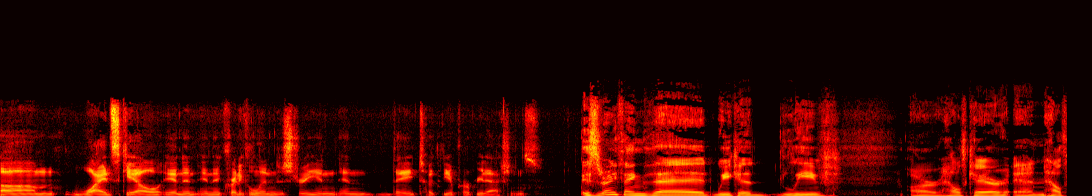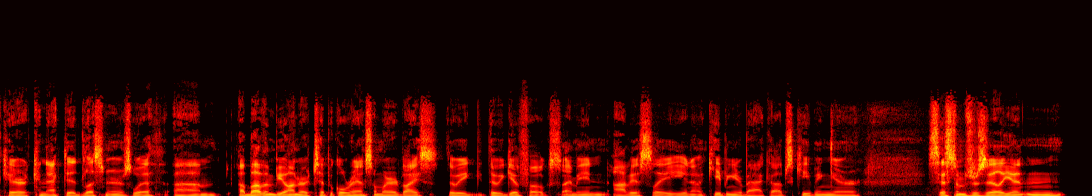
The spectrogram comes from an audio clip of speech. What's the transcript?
um, wide scale in an, in a critical industry, and and they took the appropriate actions. Is there anything that we could leave our healthcare and healthcare connected listeners with um, above and beyond our typical ransomware advice that we that we give folks? I mean, obviously, you know, keeping your backups, keeping your systems resilient and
